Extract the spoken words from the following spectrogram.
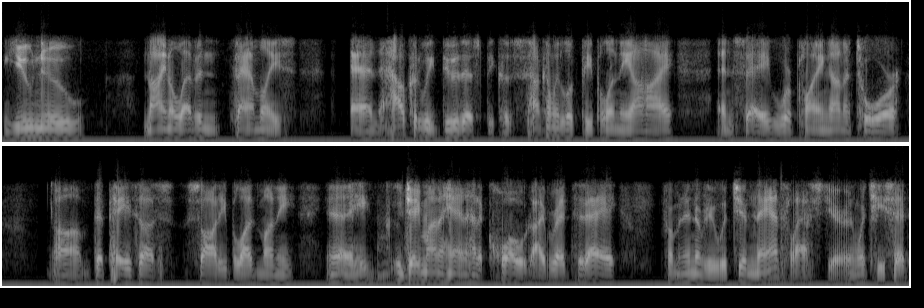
you knew 9 11 families. And how could we do this? Because how can we look people in the eye and say we're playing on a tour um, that pays us Saudi blood money. Uh, he, Jay Monahan had a quote I read today from an interview with Jim Nantz last year, in which he said,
